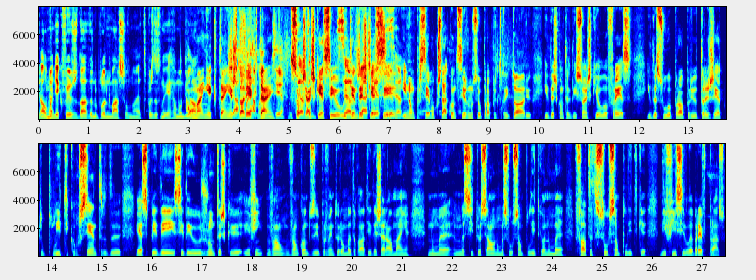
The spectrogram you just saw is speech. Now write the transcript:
a Alemanha que foi ajudada no plano Marshall, não é? Depois da Segunda Guerra Mundial. A Alemanha que tem a já história que tem, tempo. só certo. que já esqueceu certo, e tende a esquecer e não percebe o que está a acontecer no seu próprio território e das contradições que ele oferece e da sua próprio trajeto político recente de SPD e CDU juntas que, enfim, vão, vão conduzir porventura a uma derrota e deixar a Alemanha numa, numa situação, numa solução política ou numa falta de solução política difícil a breve prazo.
